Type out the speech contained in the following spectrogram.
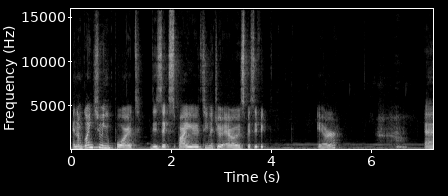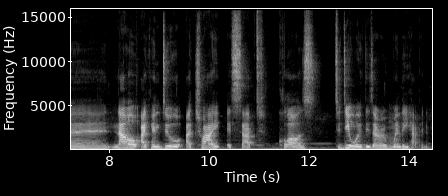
And I'm going to import this expired signature error specific error. And now I can do a try except clause to deal with these errors when they happen.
